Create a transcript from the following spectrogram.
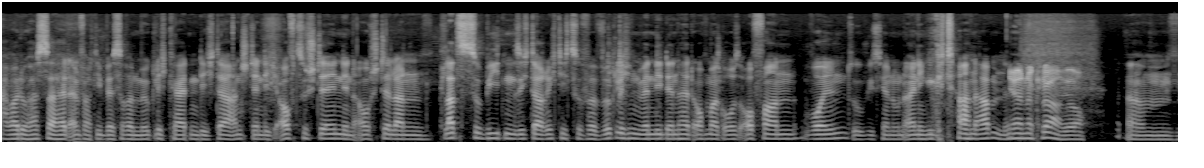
aber du hast da halt einfach die besseren Möglichkeiten, dich da anständig aufzustellen, den Ausstellern Platz zu bieten, sich da richtig zu verwirklichen, wenn die denn halt auch mal groß auffahren wollen, so wie es ja nun einige getan haben. Ne? ja, na klar, ja. Ähm,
